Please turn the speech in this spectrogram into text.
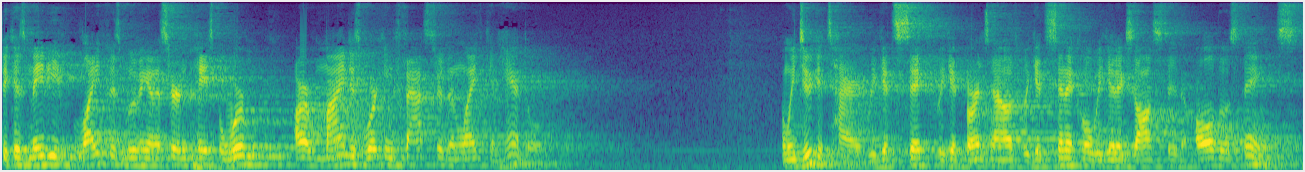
Because maybe life is moving at a certain pace, but we're, our mind is working faster than life can handle. And we do get tired, we get sick, we get burnt out, we get cynical, we get exhausted, all those things.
